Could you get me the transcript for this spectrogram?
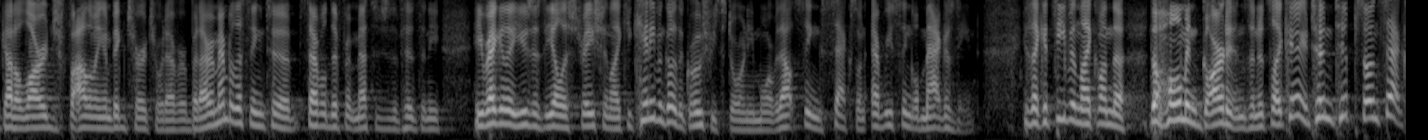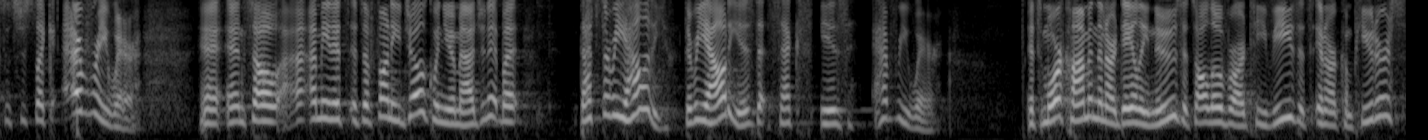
got a large following in big church or whatever. But I remember listening to several different messages of his, and he, he regularly uses the illustration like you can't even go to the grocery store anymore without seeing sex on every single magazine. He's like, it's even like on the, the home and gardens, and it's like, hey, 10 tips on sex. It's just like everywhere. And, and so, I, I mean, it's, it's a funny joke when you imagine it, but that's the reality. The reality is that sex is everywhere. It's more common than our daily news. It's all over our TVs, it's in our computers,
